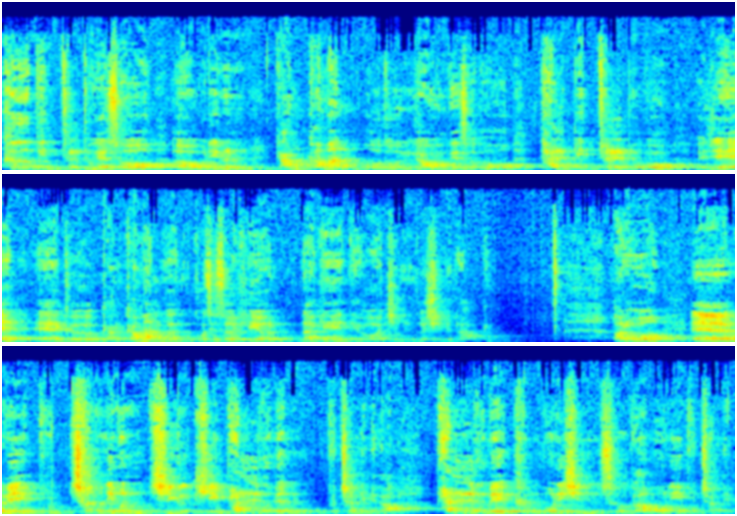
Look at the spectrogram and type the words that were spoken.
그 빛을 통해서 어, 우리는 깜깜한 어두운 가운데서도 달빛을 보고 이제 에, 그 깜깜한 그 곳에서 헤어나게 되어지는 것입니다. 바로 에, 우리 부처님은 지극히 밝으면 부처님이다. 밝음의 근본이신 서가모니 부처님.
